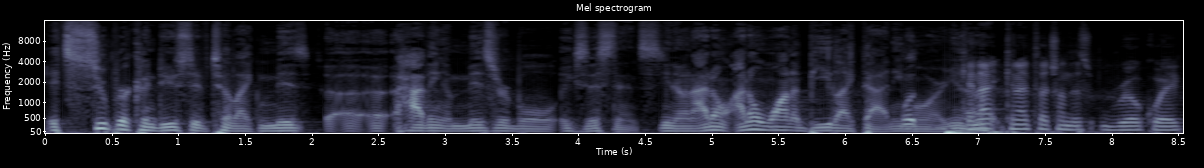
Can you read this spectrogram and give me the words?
it's super conducive to like mis- uh, uh, having a miserable existence, you know. And I don't I don't want to be like that anymore. you know. Can I can I touch on this real quick?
